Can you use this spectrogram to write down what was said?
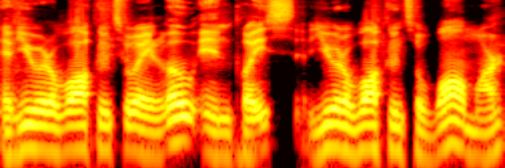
if you were to walk into a low end place, if you were to walk into Walmart,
